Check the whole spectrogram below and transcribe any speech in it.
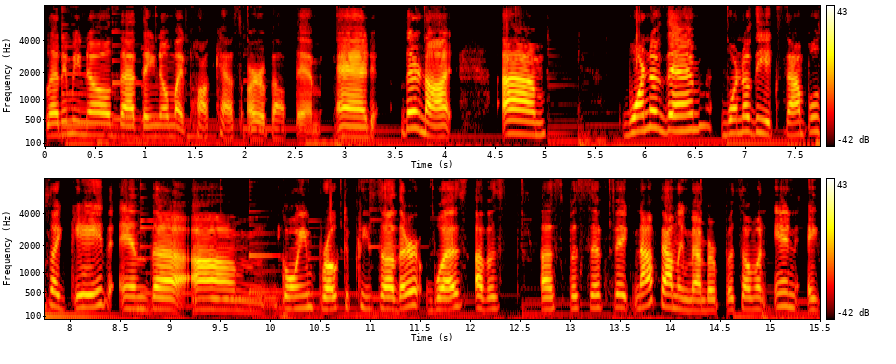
letting me know that they know my podcasts are about them, and they're not. Um, one of them, one of the examples I gave in the um, going broke to please other was of a, a specific, not family member, but someone in a,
